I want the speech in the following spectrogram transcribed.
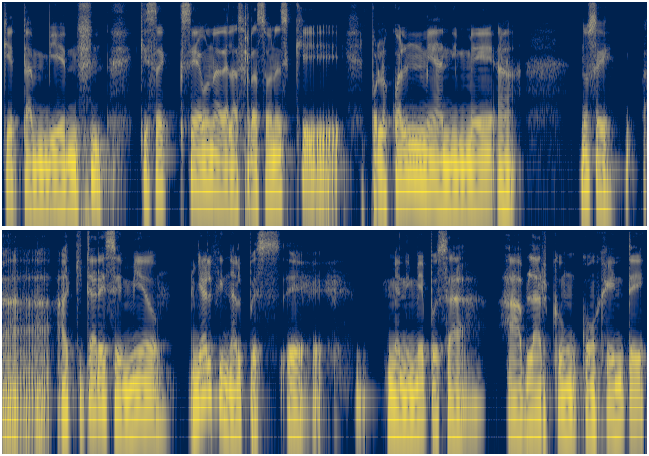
que también quizá sea una de las razones que, por lo cual me animé a, no sé, a, quitar ese miedo. Y al final, pues, eh, me animé pues a, a hablar con, con, gente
